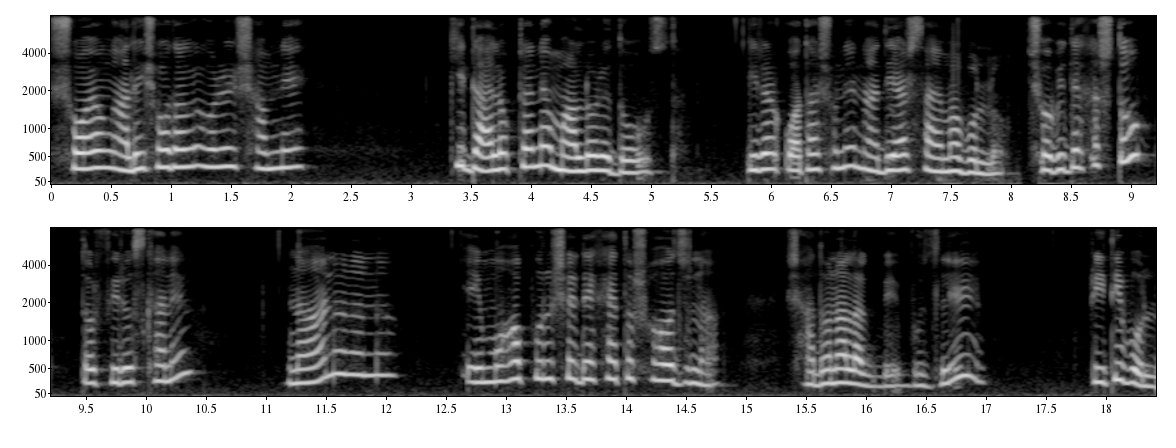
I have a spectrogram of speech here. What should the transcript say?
স্বয়ং আলী সদাগরের সামনে কি ডায়লগটা না মারল রে দোস্ত? ইরার কথা শুনে নাদিয়ার সায়মা বলল, ছবি দেখাস তো, তোর ফিরোজ খানের? না না না না, এই মহাপুরুষের দেখা এত সহজ না, সাধনা লাগবে, বুঝলি? প্রীতি বলল,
